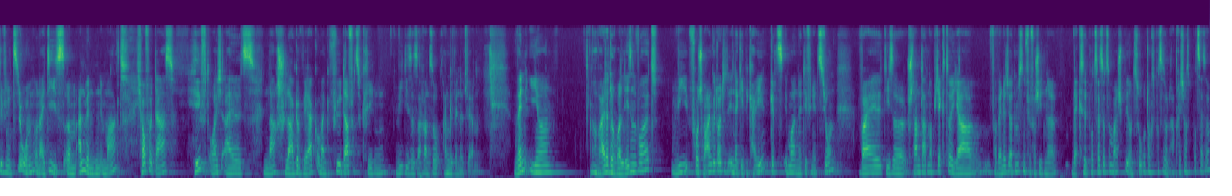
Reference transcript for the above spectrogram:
Definitionen und IDs ähm, anwenden im Markt. Ich hoffe, das hilft euch als Nachschlagewerk, um ein Gefühl dafür zu kriegen, wie diese Sachen so angewendet werden. Wenn ihr weiter darüber lesen wollt, wie vorhin schon angedeutet, in der GPKE gibt es immer eine Definition, weil diese Stammdatenobjekte ja verwendet werden müssen für verschiedene Wechselprozesse zum Beispiel und Zuordnungsprozesse und Abrechnungsprozesse.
